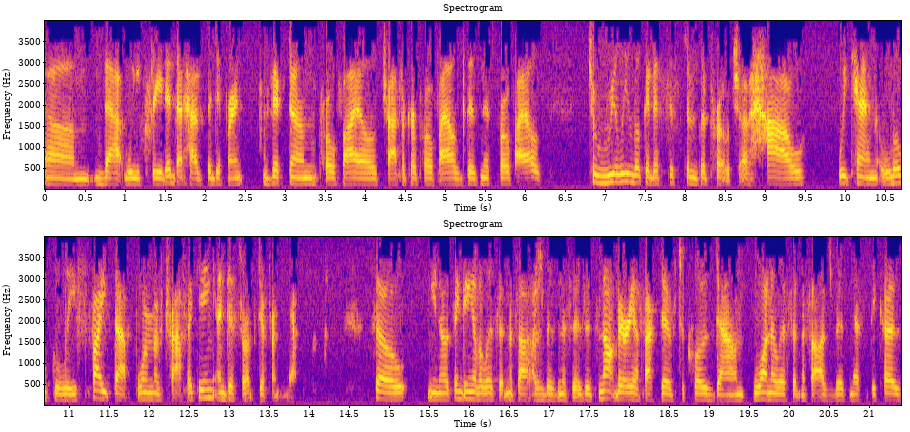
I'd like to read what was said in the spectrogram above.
um, that we created that has the different victim profiles, trafficker profiles, business profiles, to really look at a systems approach of how we can locally fight that form of trafficking and disrupt different networks. So, you know, thinking of illicit massage businesses, it's not very effective to close down one illicit massage business because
